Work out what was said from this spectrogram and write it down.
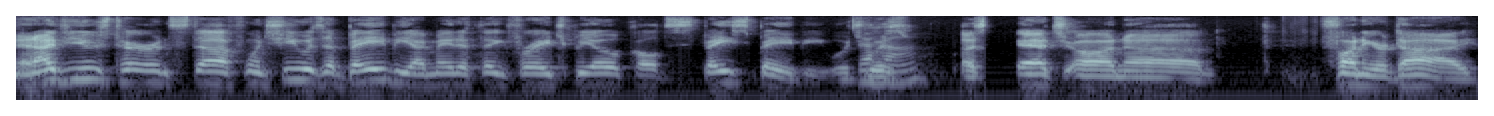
And I've used her and stuff. When she was a baby, I made a thing for HBO called Space Baby, which was Uh-huh. a sketch on uh, Funny or Die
